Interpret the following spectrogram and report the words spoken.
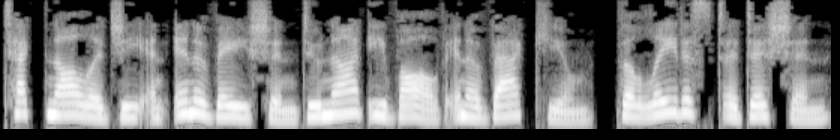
technology and innovation do not evolve in a vacuum, the latest edition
